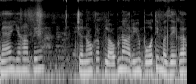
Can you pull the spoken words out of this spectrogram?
मैं यहाँ पे चनों का पुलाव बना रही हूँ, बहुत ही मज़े का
